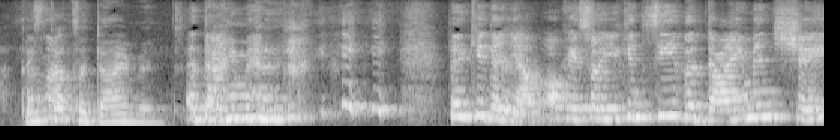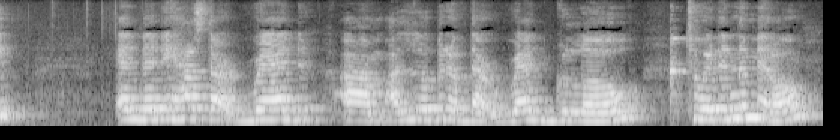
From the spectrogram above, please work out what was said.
I think that's, that's a diamond. A diamond. Thank you, Danielle. Okay, so you can see the diamond shape and then it has that red, um, a little bit of that red glow to it in the middle.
